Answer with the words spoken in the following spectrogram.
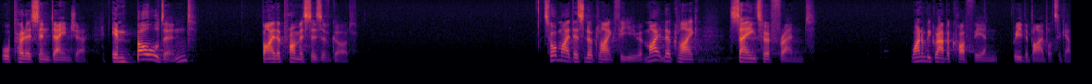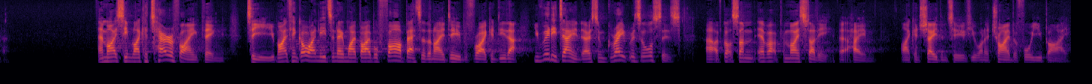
or put us in danger, emboldened by the promises of God. So, what might this look like for you? It might look like saying to a friend, Why don't we grab a coffee and read the Bible together? That might seem like a terrifying thing to you. You might think, oh, I need to know my Bible far better than I do before I can do that. You really don't. There are some great resources. Uh, I've got some up in my study at home. I can show them to you if you want to try before you buy.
